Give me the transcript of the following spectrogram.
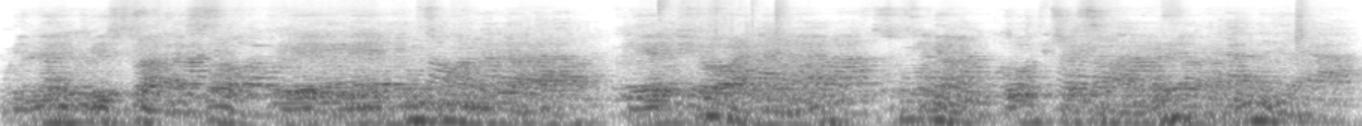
우리는 그리스도 안에서 그의 은혜의 풍성함을 따라 그의 피로 말미암아 속량 곧 죄사함을 받느니라.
